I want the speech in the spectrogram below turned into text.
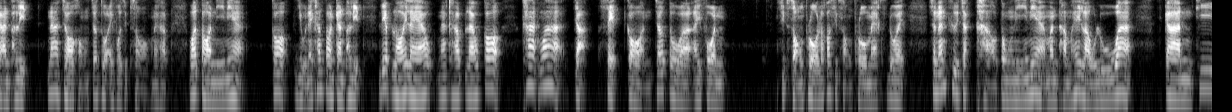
การผลิตหน้าจอของเจ้าตัว iPhone 12 นะครับ ว่าตอนนี้เนี่ยก็อยู่ในขั้นตอนการผลิตเรียบร้อยแล้วนะครับ แล้วก็ คาดว่าจะเสร็จก่อนเจ้าตัว iPhone 12 Pro แล้วก็ 12 Pro Max ด้วย ฉะนั้นคือจากข่าวตรงนี้เนี่ยมันทำให้เรารู้ว่าการที่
